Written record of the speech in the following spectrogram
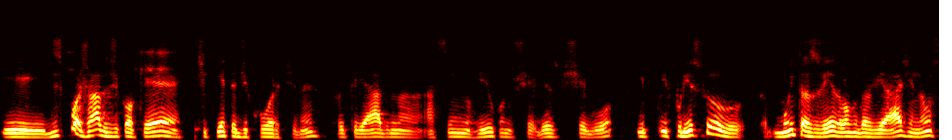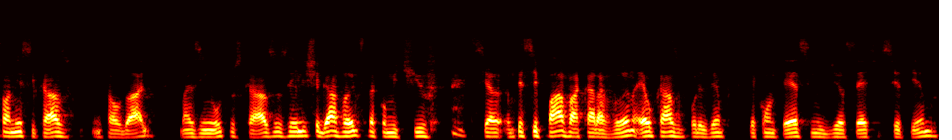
E despojado de qualquer etiqueta de corte, né? Foi criado na, assim no Rio quando desde que chegou. E, e, por isso, muitas vezes ao longo da viagem, não só nesse caso em Paudalho, mas em outros casos ele chegava antes da comitiva, se antecipava a caravana. É o caso, por exemplo, que acontece no dia 7 de setembro,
